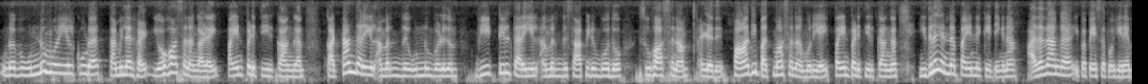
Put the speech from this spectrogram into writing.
உணவு உண்ணும் முறையில் கூட தமிழர்கள் யோகாசனங்களை பயன்படுத்தி இருக்காங்க கட்டாந்தரையில் அமர்ந்து உண்ணும் பொழுதும் வீட்டில் தரையில் அமர்ந்து சாப்பிடும் போதோ சுகாசனம் அல்லது பாதி பத்மாசன முறையை பயன்படுத்தியிருக்காங்க. இதில் என்ன பயன்னு கேட்டிங்கன்னா அதை தாங்க இப்போ பேச போகிறேன்.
